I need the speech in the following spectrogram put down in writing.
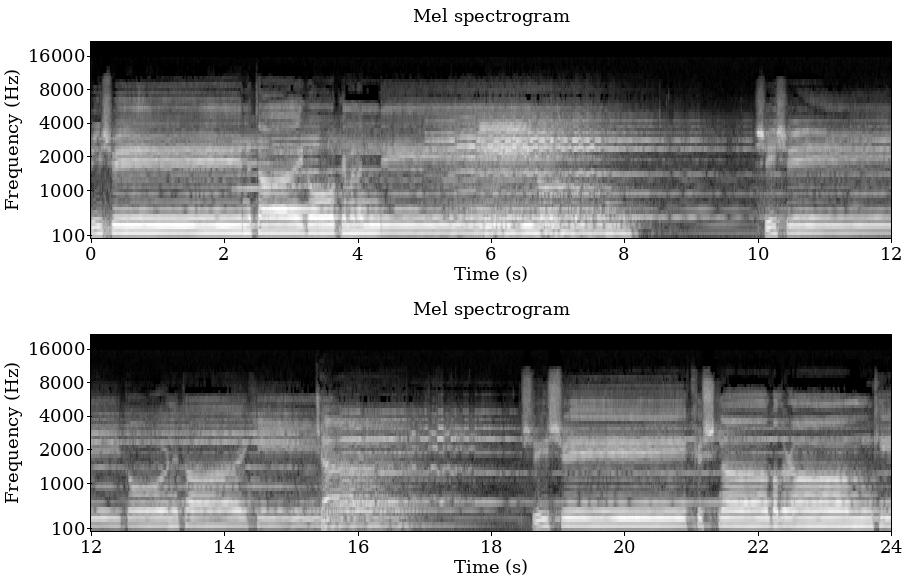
Shri Shri Nitai Gopimanandi. Shri Shri Gaur Nitai Ki. Shri Shri Krishna Balaram Ki.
